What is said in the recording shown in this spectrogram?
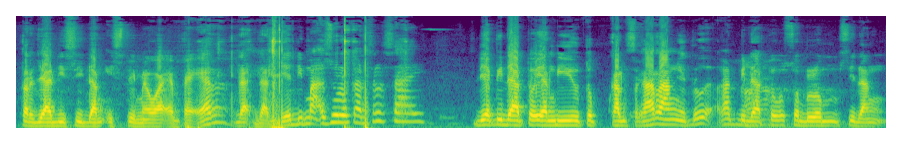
terjadi sidang istimewa MPR da- dan dia dimakzulkan selesai. Dia pidato yang di YouTube kan sekarang itu kan pidato sebelum sidang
